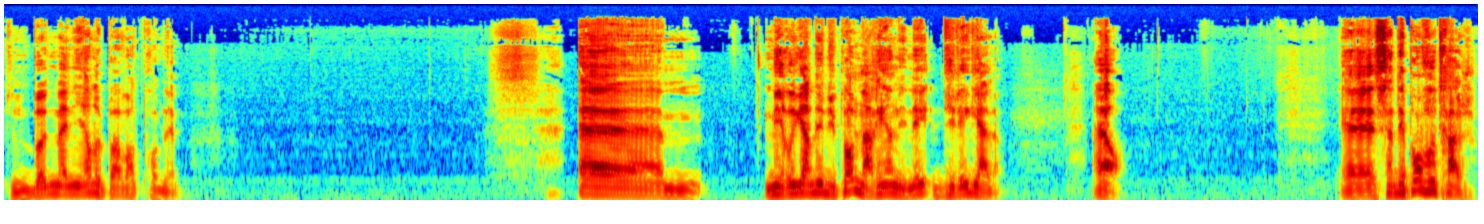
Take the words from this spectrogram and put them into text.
C'est une bonne manière de ne pas avoir de problème. Euh, mais regarder du porn n'a rien d'illégal. Alors, euh, ça dépend votre âge.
